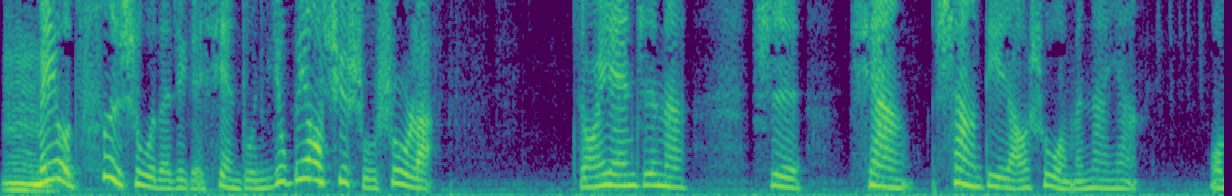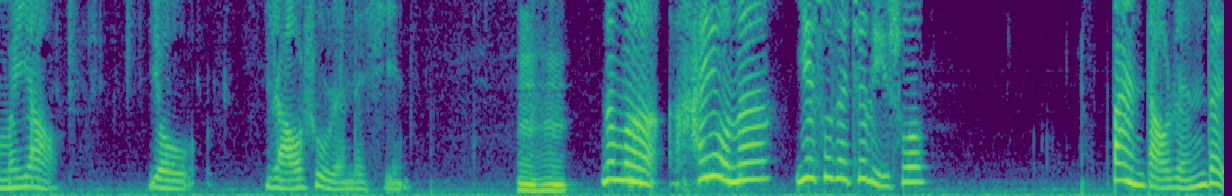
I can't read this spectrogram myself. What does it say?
嗯，没有次数的这个限度，你就不要去数数了。总而言之呢，是像上帝饶恕我们那样，我们要有饶恕人的心。嗯哼。那么还有呢？耶稣在这里说：“绊倒人的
